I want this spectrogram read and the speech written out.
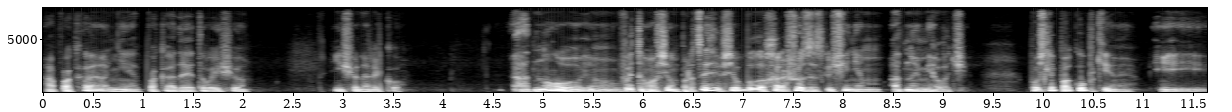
А пока нет, пока до этого еще, еще далеко. Одно в этом во всем процессе все было хорошо, за исключением одной мелочи. После покупки, и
